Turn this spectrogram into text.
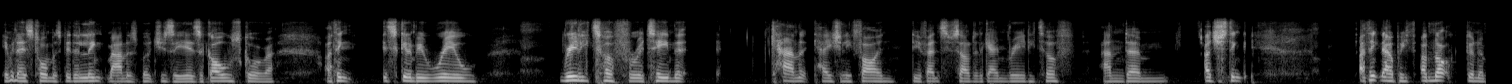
Jimenez to almost be the link man as much as he is a goal scorer. I think it's going to be real, really tough for a team that can occasionally find the offensive side of the game really tough. And um, I just think, I think they'll be. I'm not gonna.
